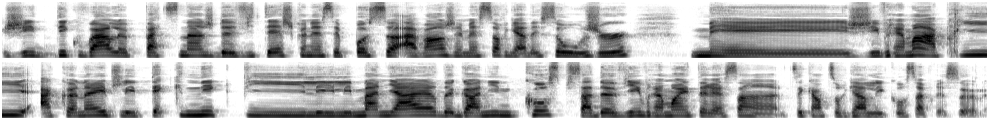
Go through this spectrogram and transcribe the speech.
j'ai découvert le patinage de vitesse. Je connaissais pas ça avant. J'aimais ça regarder ça au jeu mais j'ai vraiment appris à connaître les techniques puis les, les, manières de gagner une course puis ça devient vraiment intéressant tu sais quand tu regardes les courses après ça là.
